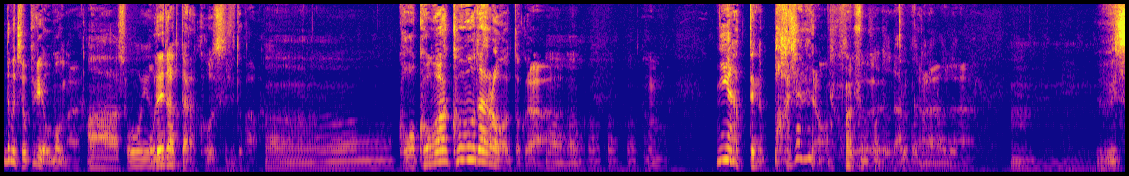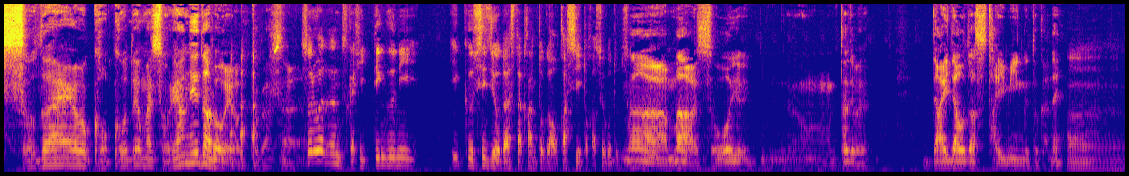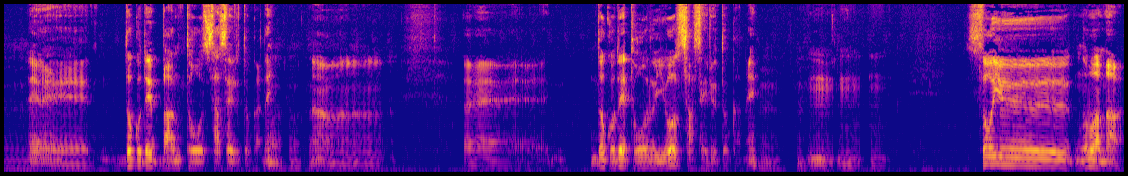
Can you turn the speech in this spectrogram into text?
でもちょっぴり思うなああそういう俺だったらこうするとかうーんここはこうだろうとか。うんうんうんうんうん。にやってんのバカじゃねえの？なるほどなるほどなるほど。嘘だよ。ここでお前そりゃねえだろうよとかさ。それは何ですか？ヒッティングに行く指示を出した監督がおかしいとかそういうことですか？まあまあそういう、うん。例えば代打を出すタイミングとかね、うーん。えーどこでバントをさせるとかね、うんえーどこで盗塁をさせるとかね、うんうん。うんそういうのはまあ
